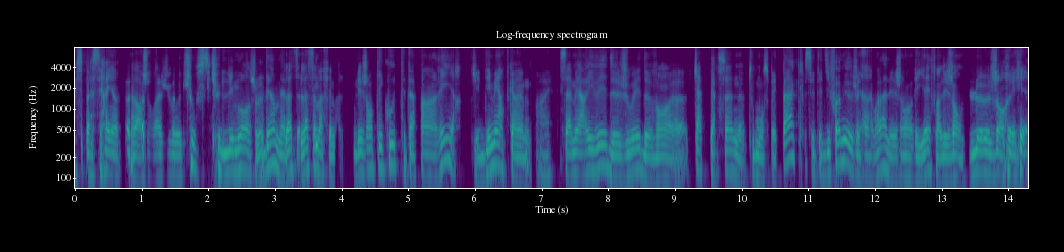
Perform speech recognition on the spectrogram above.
il se passait rien. Alors j'aurais joué autre chose que de l'humour, je veux bien, mais là, là ça m'a fait mal. Les gens t'écoutent, t'as pas un rire, j'ai des merdes quand même. Ouais. Ça m'est arrivé de jouer devant euh, quatre personnes tout mon spectacle, c'était dix fois mieux. Je voilà, les gens riaient, enfin les gens, le gens riait,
